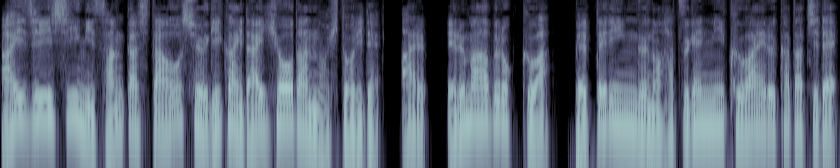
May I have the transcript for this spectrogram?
IGC に参加した欧州議会代表団の一人であるエルマー・ブロックはペッテリングの発言に加える形で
